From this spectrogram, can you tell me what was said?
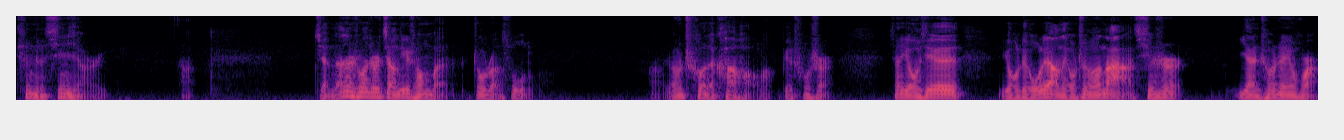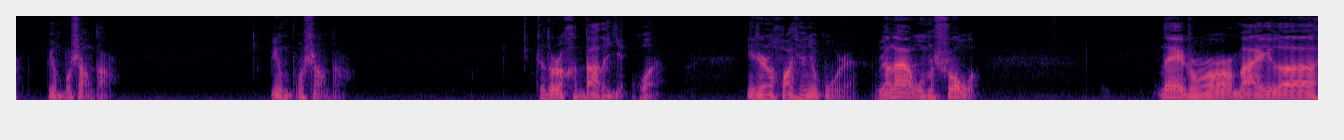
听听新鲜而已，啊，简单的说就是降低成本、周转速度，啊，然后车得看好了，别出事儿。像有些有流量的、有这那，其实验车这一块儿并不上道。并不上道，这都是很大的隐患。你只能花钱去雇人。原来我们说过，那主卖一个，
